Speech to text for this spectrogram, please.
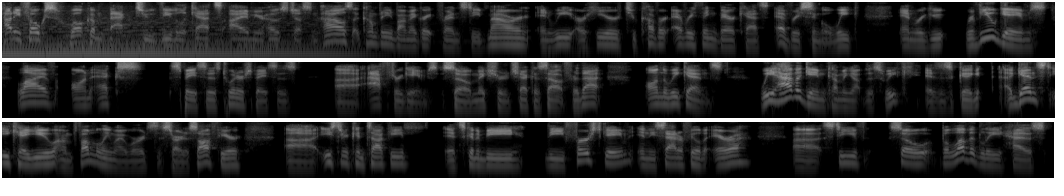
Howdy, folks. Welcome back to Viva La Cats. I am your host, Justin Hiles, accompanied by my great friend, Steve Maurer, and we are here to cover everything Bearcats every single week and regu- review games live on X Spaces, Twitter Spaces, uh, after games. So make sure to check us out for that on the weekends. We have a game coming up this week. It's against EKU. I'm fumbling my words to start us off here. Uh, Eastern Kentucky. It's going to be the first game in the Satterfield era. Uh, Steve so belovedly has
